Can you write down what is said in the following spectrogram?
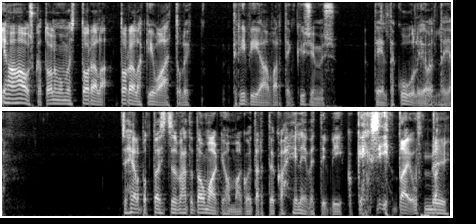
ihan hauska. Tuo oli mun mielestä todella, todella kiva, että tuli triviaa varten kysymys teiltä kuulijoilta ja se helpottaa sitten vähän tätä omaakin hommaa, kun ei tarvitse joka helvetin viikko keksiä jotain uutta. Niin.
